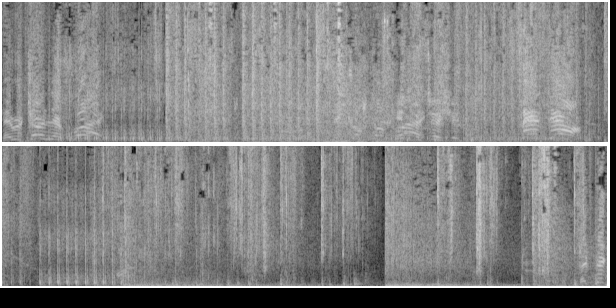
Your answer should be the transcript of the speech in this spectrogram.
They returned their flag! They dropped our flag! In position! Man down! They picked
